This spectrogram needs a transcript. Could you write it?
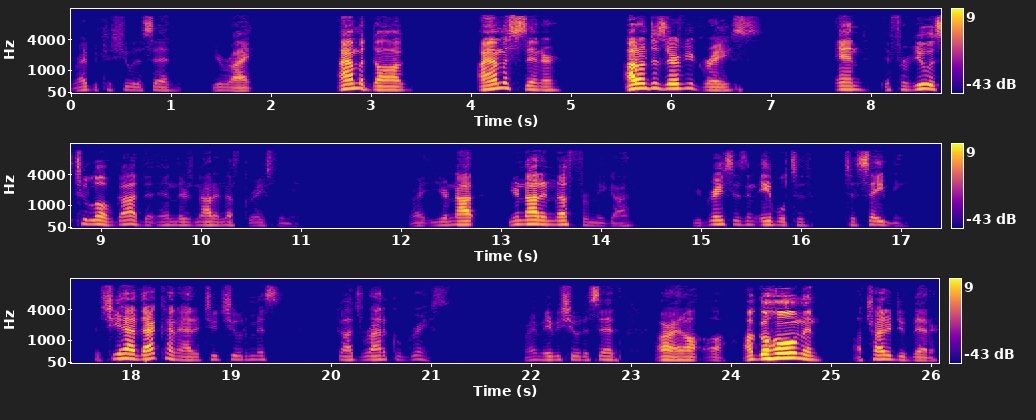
Right? Because she would have said, You're right. I am a dog. I am a sinner. I don't deserve your grace. And if her view is too low of God, then there's not enough grace for me. Right? You're not you're not enough for me, God. Your grace isn't able to, to save me. If she had that kind of attitude, she would have missed God's radical grace. Right? Maybe she would have said, All right, I'll, I'll, go home and I'll try to do better.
